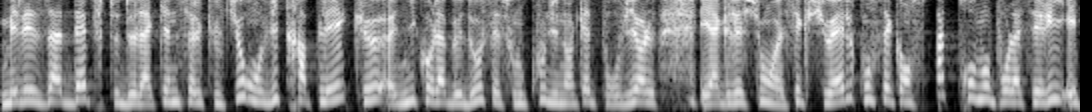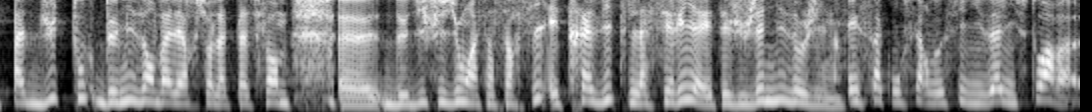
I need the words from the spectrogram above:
Mais les adeptes de la cancel culture ont vite rappelé que euh, Nicolas Bedos est sous le coup d'une enquête pour viol et agression euh, sexuelle. Conséquence, pas de promo pour la série et pas du tout de mise en valeur sur la plateforme euh, de diffusion à sa sortie. Et très vite, la série a été jugée misogyne. Et ça concerne aussi, Lisa, l'histoire,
